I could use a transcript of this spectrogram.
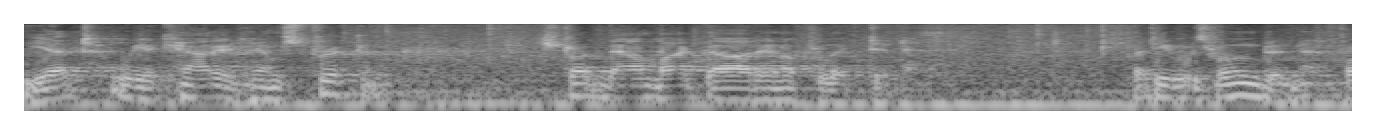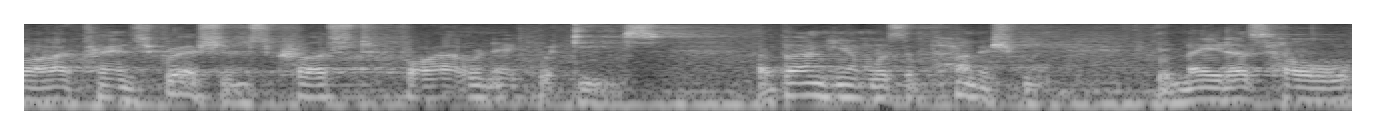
Yet we accounted him stricken, struck down by God and afflicted. But he was wounded for our transgressions, crushed for our iniquities. Upon him was the punishment that made us whole,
